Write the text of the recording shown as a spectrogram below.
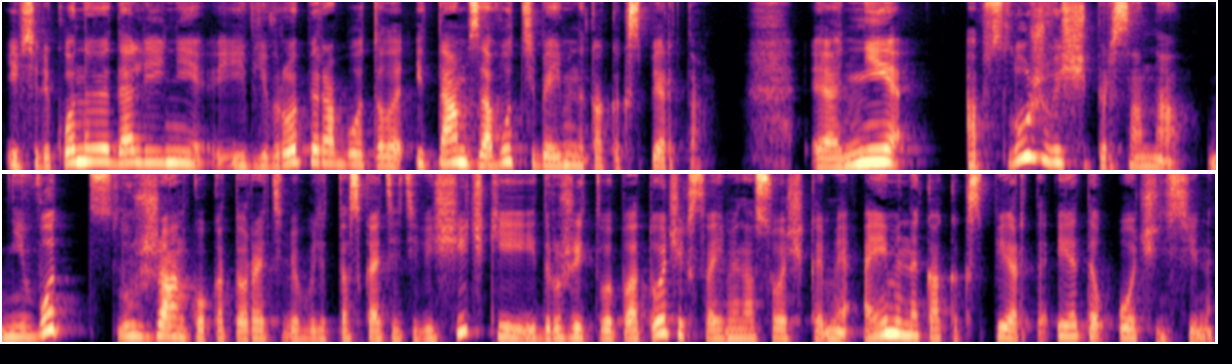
и в Силиконовой долине, и в Европе работала, и там зовут тебя именно как эксперта. Э, не обслуживающий персонал, не вот служанку, которая тебе будет таскать эти вещички и дружить твой платочек с твоими носочками, а именно как эксперта. И это очень сильно.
